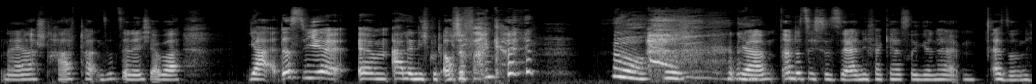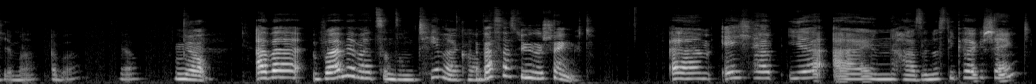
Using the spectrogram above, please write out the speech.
naja, Straftaten sind ja nicht, aber ja, dass wir ähm, alle nicht gut Auto fahren können. Ja. ja, und dass sich so sehr an die Verkehrsregeln halten. Also nicht immer, aber ja. Ja. Aber wollen wir mal zu unserem Thema kommen? Was hast du ihr geschenkt? Ähm, ich habe ihr ein Haselnusslikör geschenkt,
